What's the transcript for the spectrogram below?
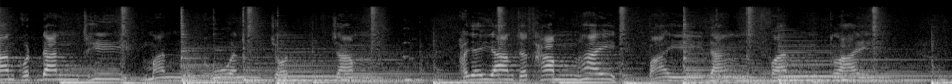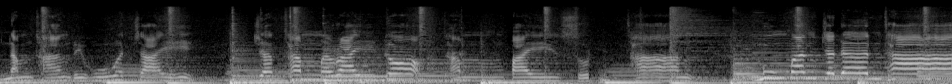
ความกดดันที่มันควรจดจำ พยายามจะทำให้ไปดังฝันไกล นำทางด้วยหัวใจ จะทำอะไรก็ทำไปสุดทาง มุ่งมันจะเดินทาง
